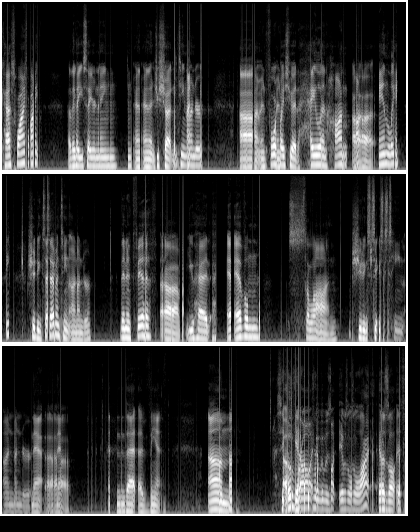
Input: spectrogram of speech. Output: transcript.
Cass White. I think how you say your name, and and then she shot 19 under. Um, in fourth place you had Holyn Han uh, Handley shooting 17 under. Then in fifth, uh, you had Evelyn Salon shooting 16 under that uh, in that event. Um, see, overall, it was it was a lot. It was a, it's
